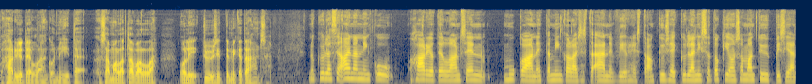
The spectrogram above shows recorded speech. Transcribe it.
Harjoitellaanko niitä samalla tavalla, oli syy sitten mikä tahansa? No kyllä se aina niin kuin harjoitellaan sen mukaan, että minkälaisesta äänenvirheestä on kyse. Kyllä niissä toki on samantyyppisiä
